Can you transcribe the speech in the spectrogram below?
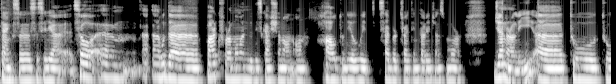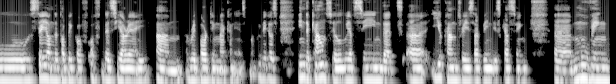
thanks, uh, Cecilia. So um, I, I, would uh, park for a moment the discussion on, on how to deal with cyber threat intelligence more generally uh, to to stay on the topic of, of the CRA um, reporting mechanism because in the council we have seen that uh, EU countries have been discussing uh, moving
